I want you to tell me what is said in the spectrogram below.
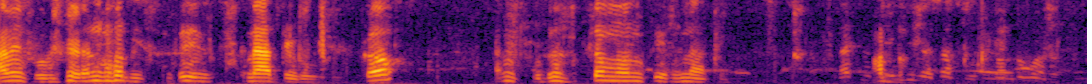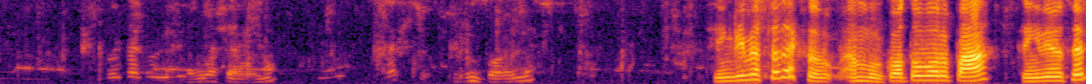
আমি ফুটবল মন্ত্রীর নাতি। ক আমি ফুটবল মন্ত্রীর নাতি। চিংড়ি মাছটা দেখছ? আম্মু কত বড় পা চিংড়ি মাছের?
